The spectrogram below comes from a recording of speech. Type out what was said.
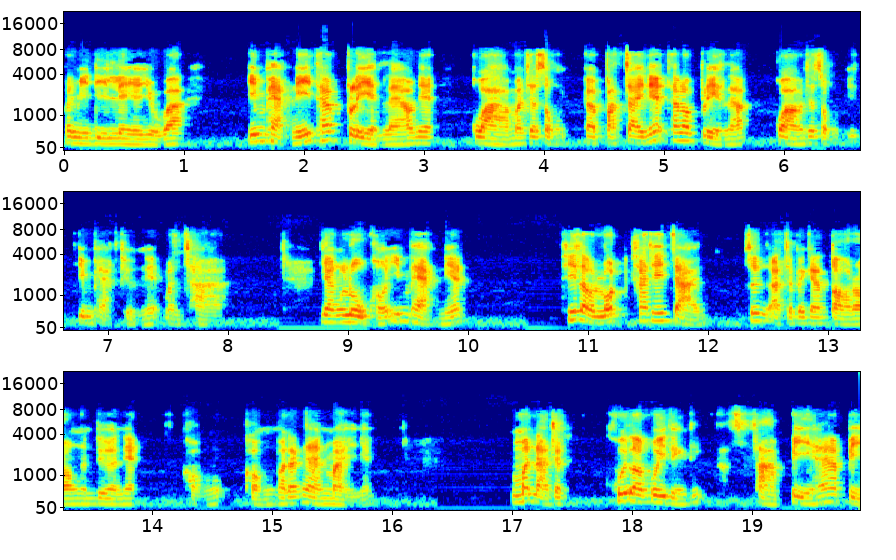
มันมีดีเลย์อยู่ว่า Impact นี้ถ้าเปลี่ยนแล้วเนี่ย กว่ามันจะส่งปัจจัยเนี้ยถ้าเราเปลี่ยนแล้วกว่ามันจะส่ง Impact ถึงเนี่ยมันช้าอย่างลูปของ Impact เนี้ยที่เราลดค่าใช้จ่าย ซึ่งอาจจะเป็นการต่อรองเงินเดือนเนี่ยของของพนักงานใหม่เนี่ย มันอาจจะคุยเราคุยถึงสามปีห้าปี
